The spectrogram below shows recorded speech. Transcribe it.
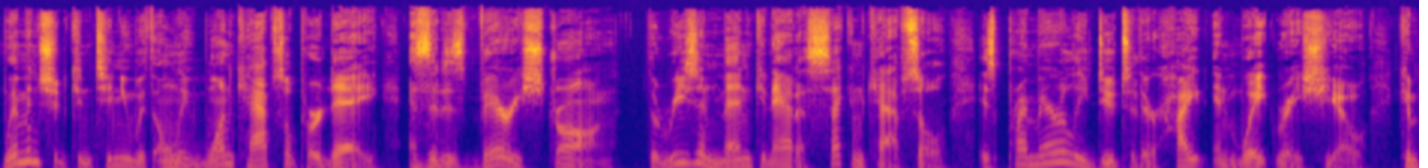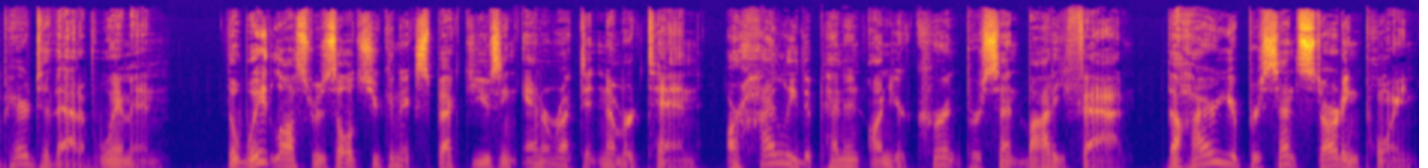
Women should continue with only one capsule per day as it is very strong. The reason men can add a second capsule is primarily due to their height and weight ratio compared to that of women. The weight loss results you can expect using anorectant number 10 are highly dependent on your current percent body fat. The higher your percent starting point,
